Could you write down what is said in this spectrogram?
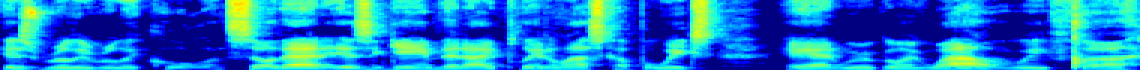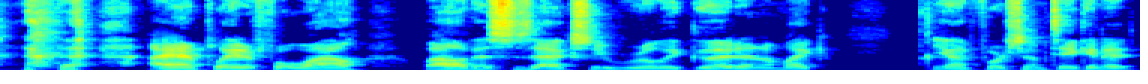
is really, really cool. And so that is a game that I played in the last couple weeks, and we were going, wow, we've uh, I hadn't played it for a while. Wow, this is actually really good. And I'm like, yeah, unfortunately, I'm taking it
